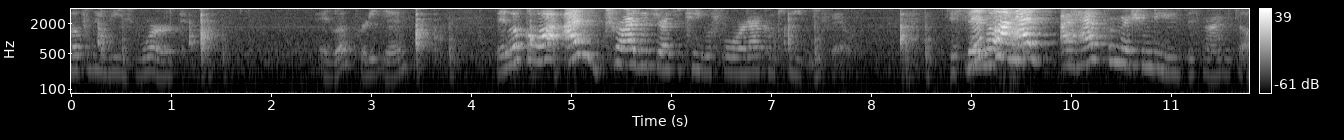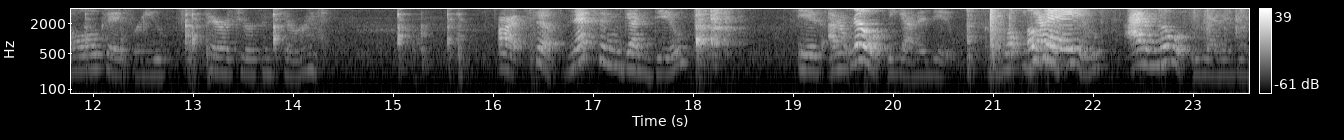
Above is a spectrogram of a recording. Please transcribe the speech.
Hopefully these work. They look pretty good. They look a lot. I've tried this recipe before and I completely failed. Just so This you know, time I, had, I have permission to use this knife. It's all okay for you parents who are concerned. Alright, so next thing we gotta do is I don't know what we gotta do. What we Okay. gotta do, I don't know what we gotta do.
